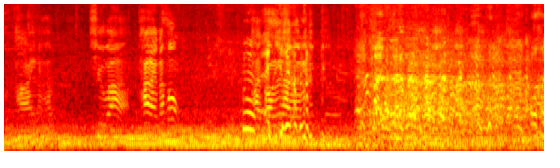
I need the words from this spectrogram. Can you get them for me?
สุดท้ายนะครับ ชื่อว่าท่าอะไรนะส้มถ่ายต่อเลยถ่ายต่อเลยโอ้โห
